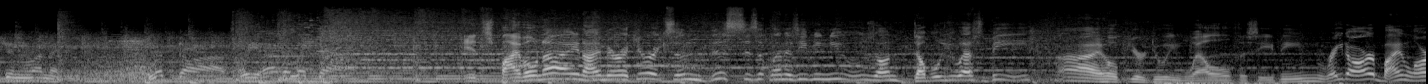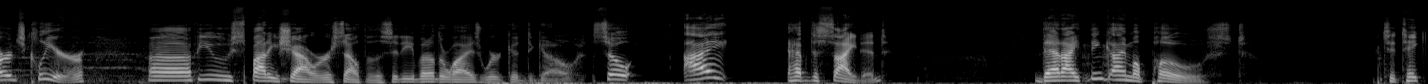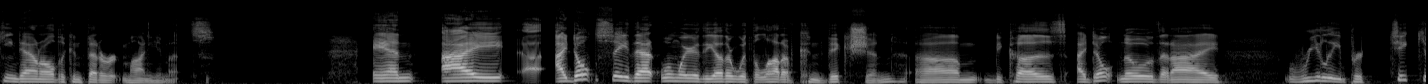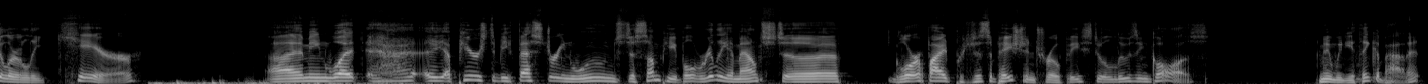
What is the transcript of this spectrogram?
engine running. Liftoff. We have a liftoff. It's 509. I'm Erick Erickson. This is Atlanta's Evening News on WSB. I hope you're doing well this evening. Radar, by and large, clear. Uh, a few spotty showers south of the city, but otherwise, we're good to go. So, I have decided that I think I'm opposed to taking down all the Confederate monuments. And I I don't say that one way or the other with a lot of conviction, um, because I don't know that I really particularly care. I mean, what uh, appears to be festering wounds to some people really amounts to glorified participation trophies to a losing cause. I mean, when you think about it.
